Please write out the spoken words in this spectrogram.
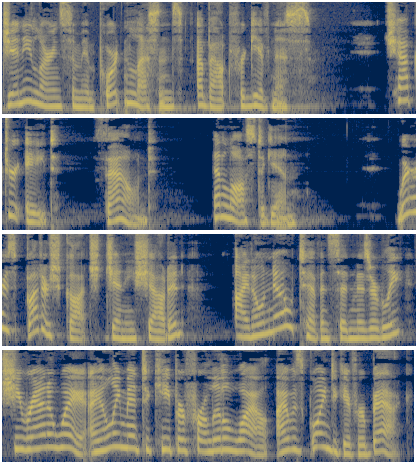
Jenny learns some important lessons about forgiveness. Chapter 8 Found and Lost Again. Where is Butterscotch? Jenny shouted. I don't know, Tevin said miserably. She ran away. I only meant to keep her for a little while. I was going to give her back.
